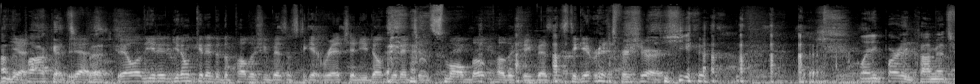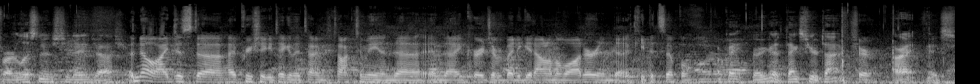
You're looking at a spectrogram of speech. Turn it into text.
on the yes. pockets. Yes. But Yeah, well, you, you don't get into the publishing business to get rich, and you don't get into the small boat publishing business to get rich for sure. Well, any parting comments for our listeners today, Josh? No, I just uh, I appreciate you taking the time to talk to me, and uh, and I encourage everybody to get out on the water and uh, keep it simple. Okay, very good. Thanks for your time. Sure. All right, thanks.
